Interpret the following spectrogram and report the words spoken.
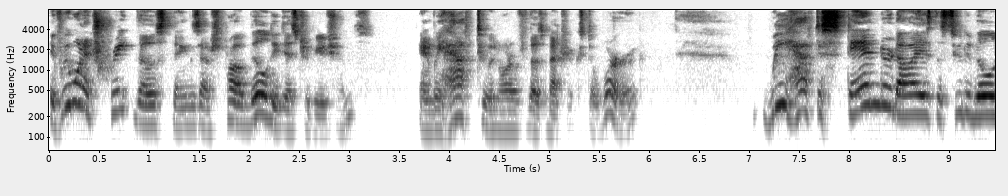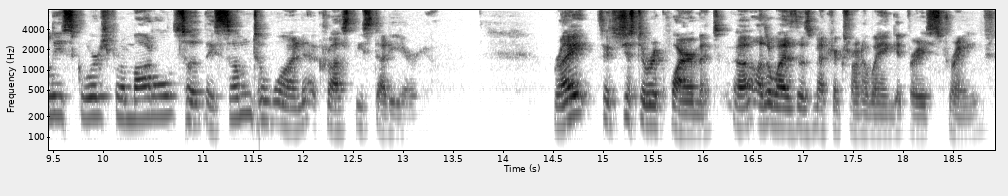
If we want to treat those things as probability distributions, and we have to in order for those metrics to work, we have to standardize the suitability scores for a model so that they sum to one across the study area. Right? So it's just a requirement. Uh, otherwise, those metrics run away and get very strange.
